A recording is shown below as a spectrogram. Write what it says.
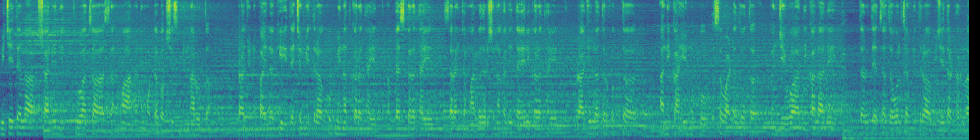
विजेत्याला शालेय नेतृत्वाचा सन्मान आणि मोठं बक्षीस मिळणार होतं. राजूने पाहिलं की त्याचे मित्र खूप मेहनत करत आहेत अभ्यास करत आहेत सरांच्या मार्गदर्शनाखाली तयारी करत आहेत. राजूला तर फक्त आणि काही नको असं वाटत होतं. पण जेव्हा निकाल आले तर त्याचा जवळचा मित्र विजेता ठरला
